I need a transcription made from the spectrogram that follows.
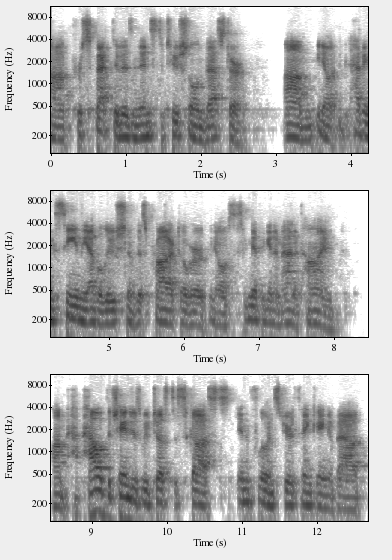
uh, perspective as an institutional investor, um, you know, having seen the evolution of this product over, you know, a significant amount of time, um, how have the changes we've just discussed influenced your thinking about,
